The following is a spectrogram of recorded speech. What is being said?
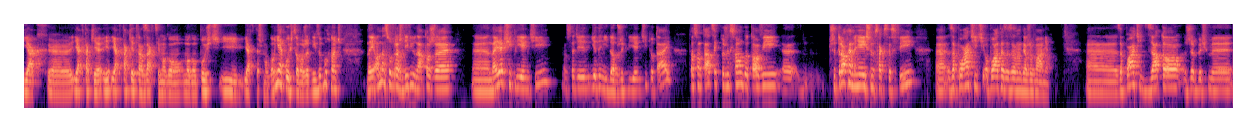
jak, jak, takie, jak takie transakcje mogą, mogą pójść i jak też mogą nie pójść, co może w nich wybuchnąć. No i on nas uwrażliwił na to, że najlepsi klienci, w zasadzie jedyni dobrzy klienci tutaj, to są tacy, którzy są gotowi przy trochę mniejszym success fee e, zapłacić opłatę za zaangażowanie. E, zapłacić za to, żebyśmy,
